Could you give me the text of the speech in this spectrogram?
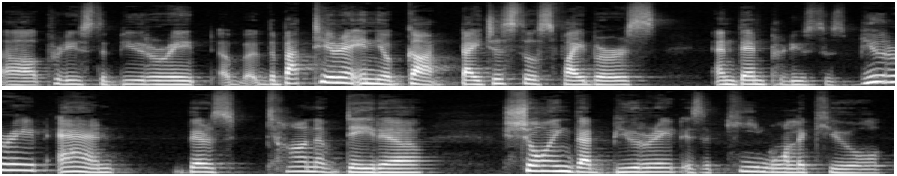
uh, produce the butyrate. Uh, the bacteria in your gut digest those fibers and then produce this butyrate. And there's ton of data showing that butyrate is a key molecule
